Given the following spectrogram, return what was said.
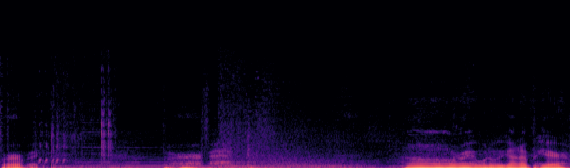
Perfect. Perfect. Alright, what do we got up here?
